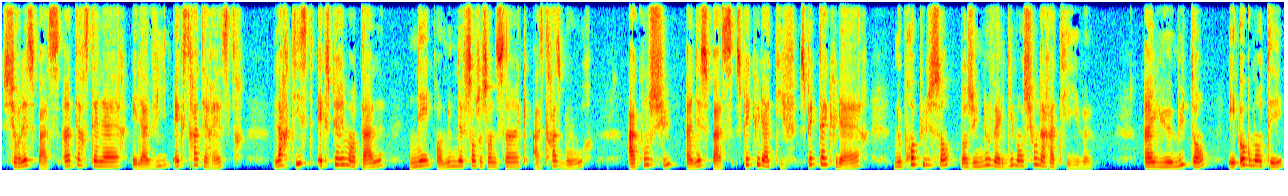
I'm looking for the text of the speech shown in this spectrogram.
sur l'espace interstellaire et la vie extraterrestre, l'artiste expérimental, né en 1965 à Strasbourg, a conçu un espace spéculatif spectaculaire nous propulsant dans une nouvelle dimension narrative. Un lieu mutant et augmenté,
